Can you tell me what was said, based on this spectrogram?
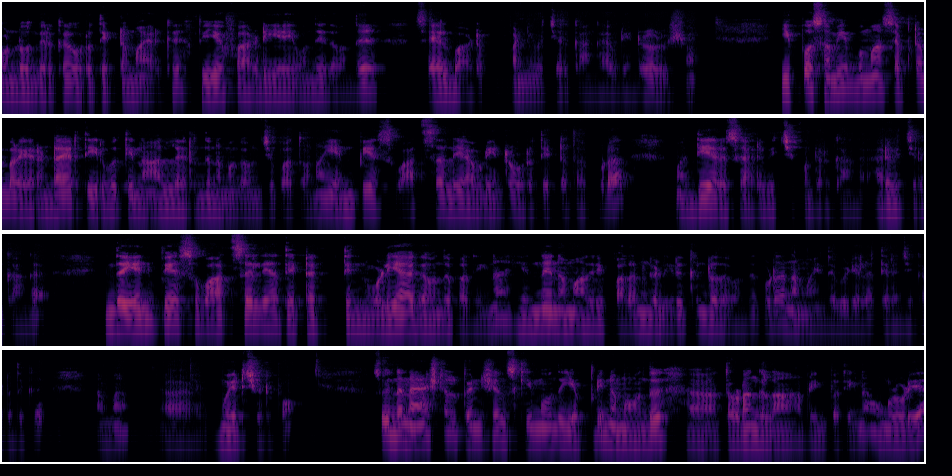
கொண்டு வந்திருக்கிற ஒரு திட்டமாக இருக்குது பிஎஃப்ஆர்டிஐ வந்து இதை வந்து செயல்பாடு பண்ணி வச்சுருக்காங்க அப்படின்ற ஒரு விஷயம். இப்போ சமீபமாக செப்டம்பர் ரெண்டாயிரத்தி இருபத்தி நாலில் இருந்து நம்ம கவனித்து பார்த்தோம்னா என்பிஎஸ் வாத்சல்யா அப்படின்ற ஒரு திட்டத்தை கூட மத்திய அரசு அறிவித்து கொண்டிருக்காங்க அறிவிச்சிருக்காங்க. இந்த என்பிஎஸ் வாத்சல்யா திட்டத்தின் வழியாக வந்து பார்த்திங்கன்னா என்னென்ன மாதிரி பலன்கள் இருக்குன்றதை வந்து கூட நம்ம இந்த வீடியோவில் தெரிஞ்சுக்கிறதுக்கு நம்ம முயற்சி எடுப்போம். ஸோ இந்த நேஷ்னல் பென்ஷன் ஸ்கீம் வந்து எப்படி நம்ம வந்து தொடங்கலாம் அப்படின்னு பார்த்தீங்கன்னா உங்களுடைய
